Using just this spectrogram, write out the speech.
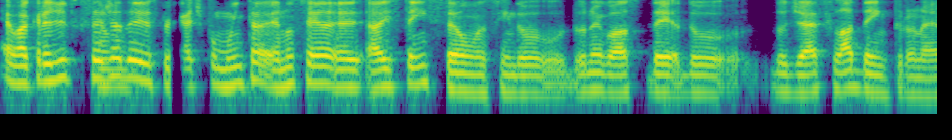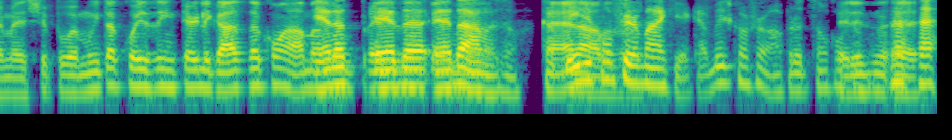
eu acredito que seja então... deles, porque é tipo muita. Eu não sei a, a extensão, assim, do, do negócio de, do, do Jeff lá dentro, né? Mas, tipo, é muita coisa interligada com a Amazon. É da, é da, é da Amazon. Acabei é de confirmar Amazon. aqui, acabei de confirmar. A produção confirmou. Eles, é,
